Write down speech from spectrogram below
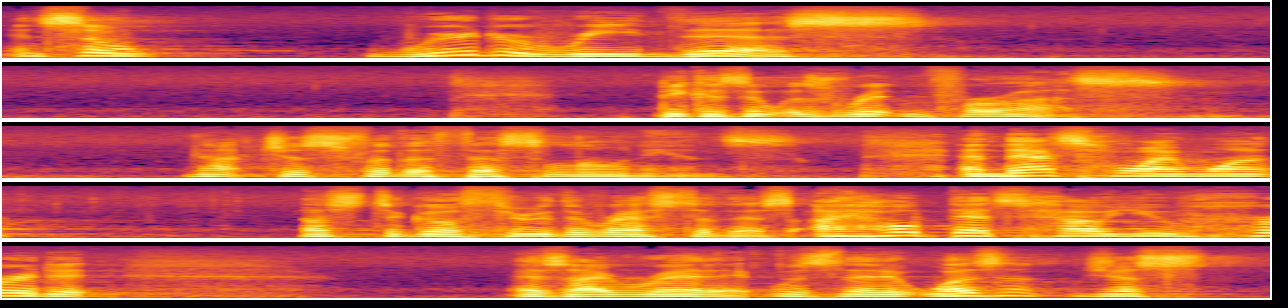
And so we're to read this because it was written for us, not just for the Thessalonians. And that's how I want us to go through the rest of this. I hope that's how you heard it as I read it, was that it wasn't just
